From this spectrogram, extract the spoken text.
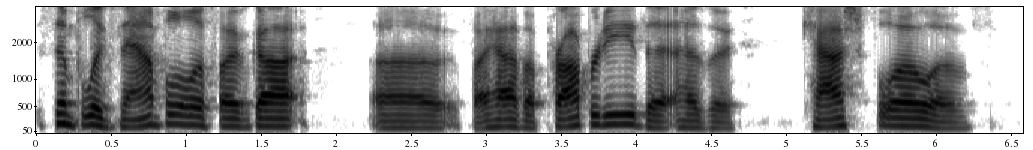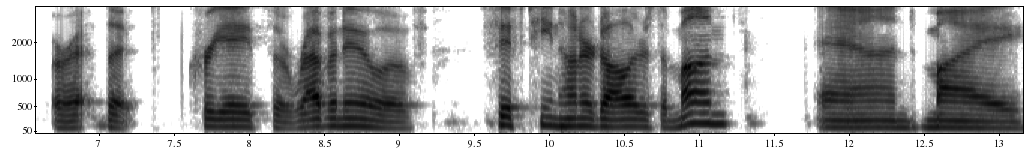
simple example, if I've got uh if I have a property that has a cash flow of or that creates a revenue of fifteen hundred dollars a month and my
